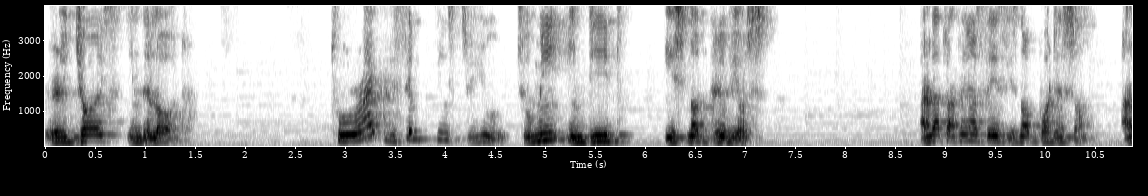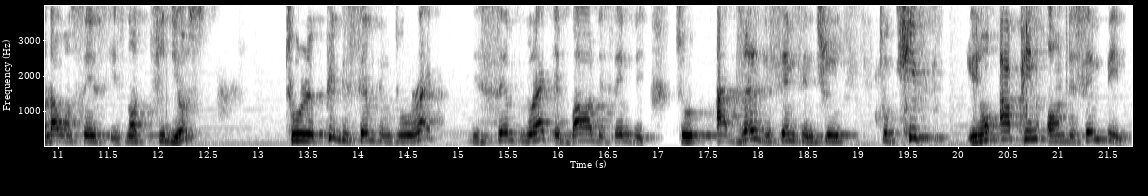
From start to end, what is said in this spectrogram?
rejoice in the Lord. To write the same things to you, to me indeed, is not grievous. Another translation says it's not burdensome. Another one says it's not tedious to repeat the same thing, to write the same, write about the same thing, to address the same thing, to, to keep you know, happen on the same thing.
